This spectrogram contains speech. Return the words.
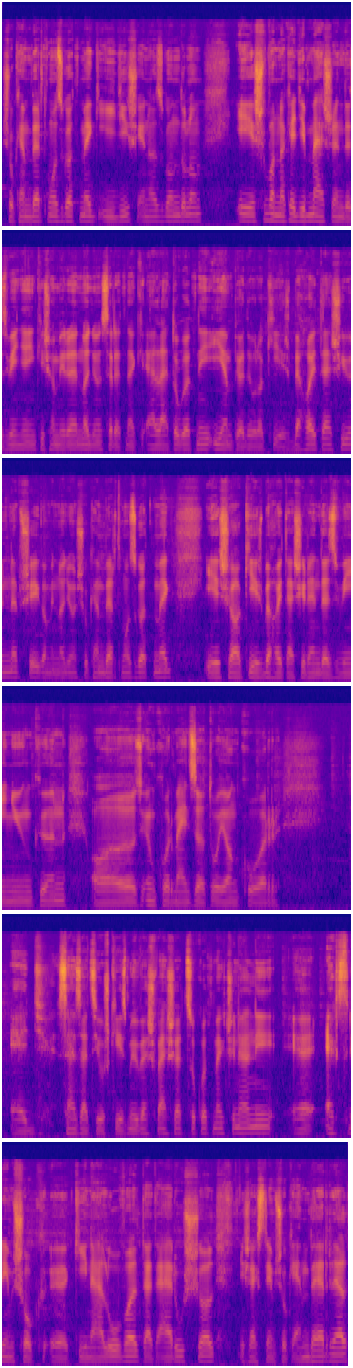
sok embert mozgat meg, így is, én azt gondolom, és vannak egyéb más rendezvényeink is, amire nagyon szeretnek ellátogatni, ilyen például a ki- és behajtási ünnepség, ami nagyon sok embert mozgat meg, és a ki- és behajtási rendezvényünkön az önkormányzat olyankor egy szenzációs kézműves vásárt szokott megcsinálni, e, extrém sok e, kínálóval, tehát árussal, és extrém sok emberrel.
